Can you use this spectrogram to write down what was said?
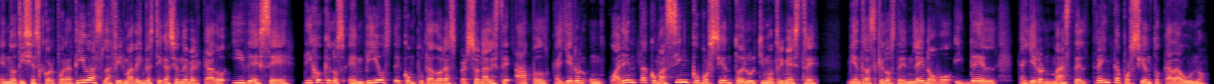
En noticias corporativas, la firma de investigación de mercado IDC dijo que los envíos de computadoras personales de Apple cayeron un 40,5% el último trimestre, mientras que los de Lenovo y Dell cayeron más del 30% cada uno.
